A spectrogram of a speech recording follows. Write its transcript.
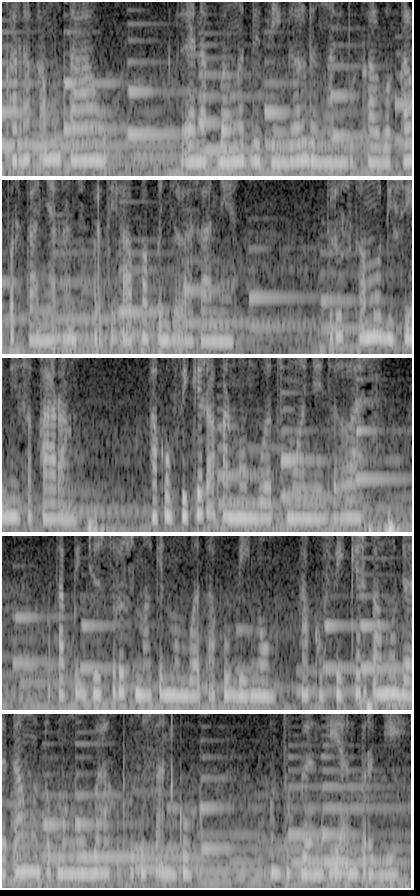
Karena kamu tahu, gak enak banget ditinggal dengan bekal-bekal pertanyaan seperti apa penjelasannya. Terus kamu di sini sekarang. Aku pikir akan membuat semuanya jelas. Tapi justru semakin membuat aku bingung. Aku pikir kamu datang untuk mengubah keputusanku. Untuk gantian pergi.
